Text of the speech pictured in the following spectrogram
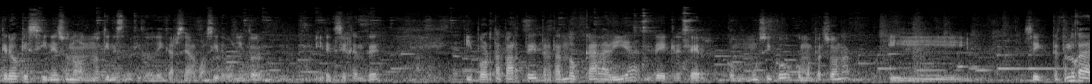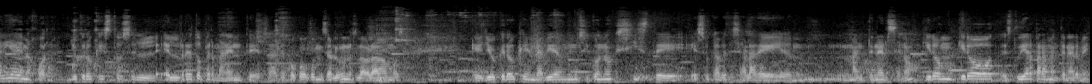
creo que sin eso no, no tiene sentido dedicarse a algo así de bonito y de exigente, y por otra parte, tratando cada día de crecer como músico, como persona y sí, tratando cada día de mejorar. Yo creo que esto es el, el reto permanente. O sea, hace poco con mis alumnos lo hablábamos que yo creo que en la vida de un músico no existe eso que a veces habla de mantenerse, ¿no? Quiero, quiero estudiar para mantenerme.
